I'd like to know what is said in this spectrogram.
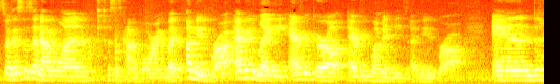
So this is another one. This is kind of boring, but a nude bra. Every lady, every girl, every woman needs a nude bra. And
